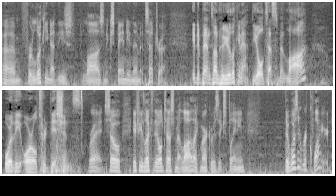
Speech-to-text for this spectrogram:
um, for looking at these laws and expanding them, etc.? It depends on who you're looking at: the Old Testament law or the oral traditions. Right. So, if you look at the Old Testament law, like Mark was explaining, there wasn't required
